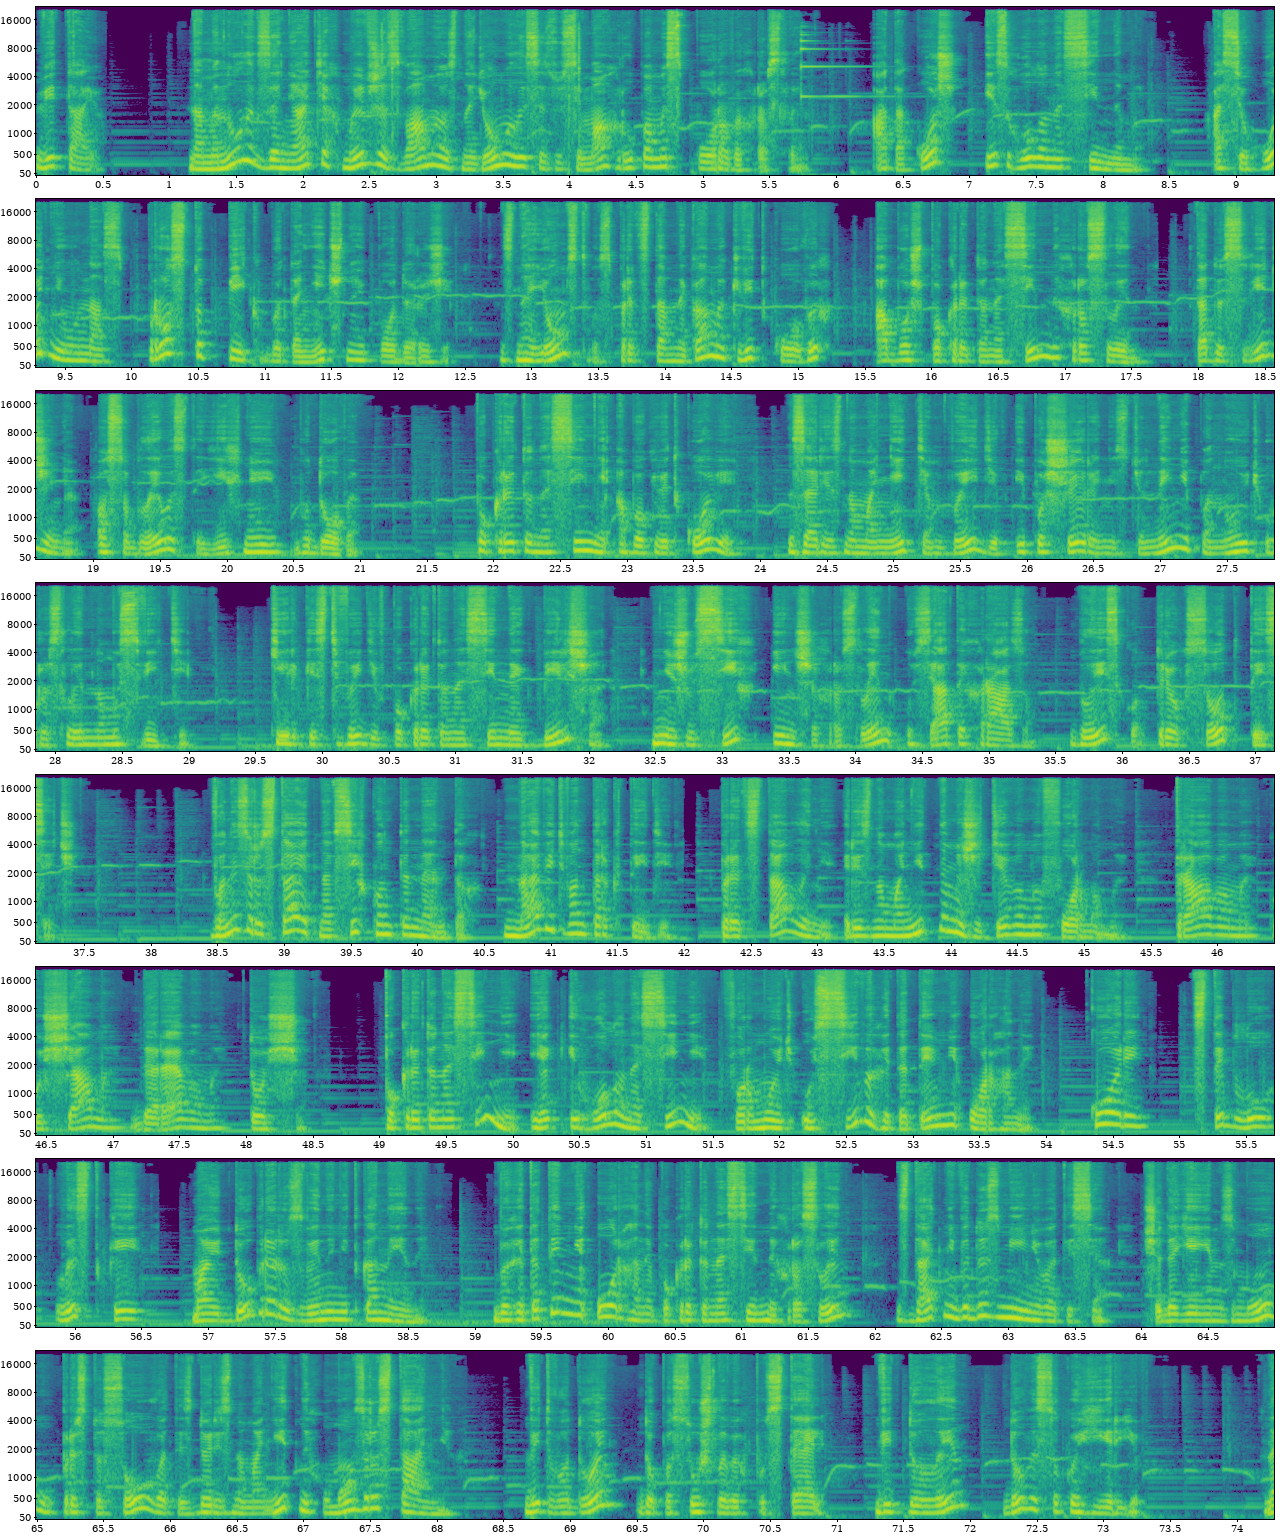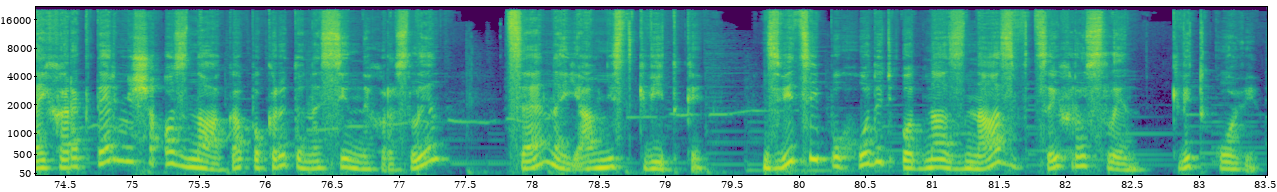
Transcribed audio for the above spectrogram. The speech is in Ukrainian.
Вітаю! На минулих заняттях ми вже з вами ознайомилися з усіма групами спорових рослин, а також із голонасінними. А сьогодні у нас просто пік ботанічної подорожі. Знайомство з представниками квіткових або ж покритонасінних рослин та дослідження особливостей їхньої будови. Покритонасінні або квіткові за різноманіттям видів і поширеністю нині панують у рослинному світі. Кількість видів покритонасінних більша, ніж усіх інших рослин узятих разом – близько 300 тисяч. Вони зростають на всіх континентах, навіть в Антарктиді, представлені різноманітними життєвими формами – травами, кущами, деревами тощо. Покритонасінні, як і голонасінні, формують усі вегетативні органи – корінь, стебло, листки, мають добре розвинені тканини. Вегетативні органи покритонасінних рослин здатні видозмінюватися, що дає їм змогу пристосовуватись до різноманітних умов зростання – від водойм до посушливих пустель, від долин до високогір'їв. Найхарактерніша ознака покритонасінних рослин – це наявність квітки. Звідси й походить одна з назв цих рослин – квіткові.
